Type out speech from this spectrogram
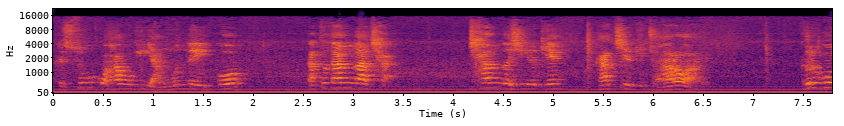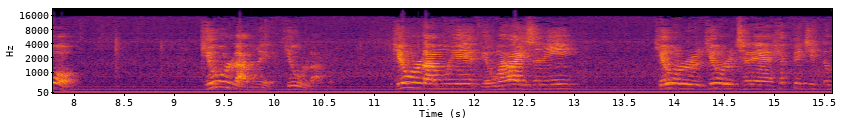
그래서 수국과 화국이 양분돼 있고 따뜻함과 차, 차은 것이 이렇게 같이 이렇게 조화로워요. 그리고 겨울나무예요 겨울나무 겨울나무에 병화가 있으니 겨울 겨울철에 햇볕이 뜬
